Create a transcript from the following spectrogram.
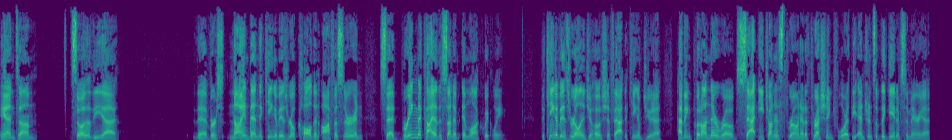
And um, so the uh, the verse 9 then the king of israel called an officer and said bring micaiah the son of imlah quickly. The king of israel and jehoshaphat the king of judah having put on their robes sat each on his throne at a threshing floor at the entrance of the gate of samaria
